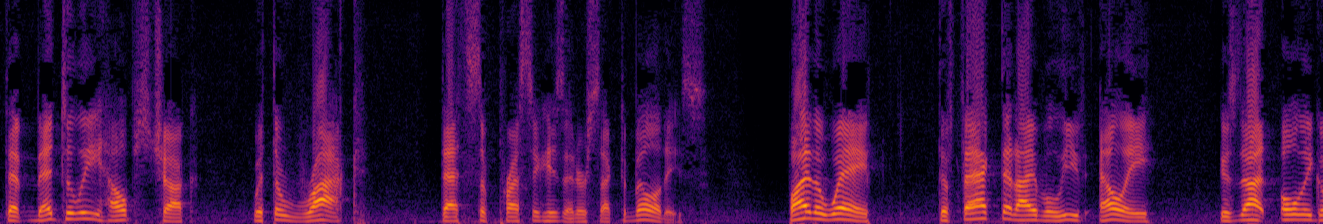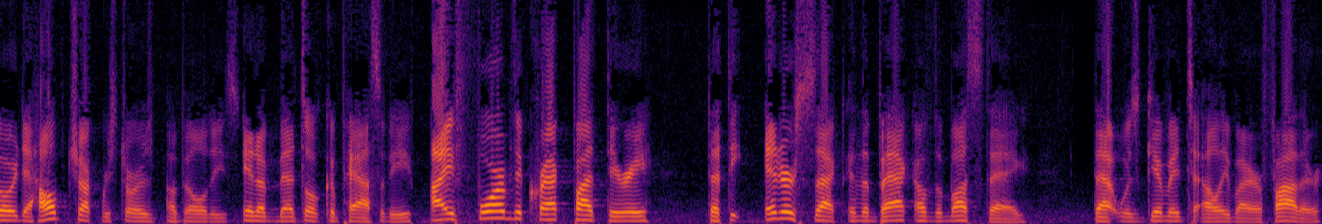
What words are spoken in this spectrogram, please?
that mentally helps Chuck with the rock that's suppressing his intersect abilities. By the way, the fact that I believe Ellie is not only going to help Chuck restore his abilities in a mental capacity, I formed the crackpot theory that the intersect in the back of the Mustang that was given to Ellie by her father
